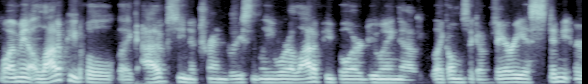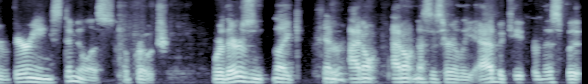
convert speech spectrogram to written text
Well, I mean, a lot of people like I've seen a trend recently where a lot of people are doing a like almost like a various stimu- or varying stimulus approach, where there's like, Sure. and I don't I don't necessarily advocate for this, but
